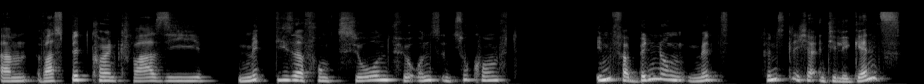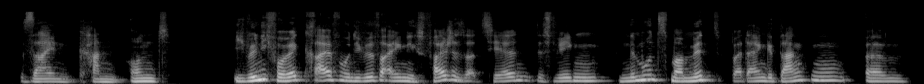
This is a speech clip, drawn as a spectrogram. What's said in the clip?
ähm, was Bitcoin quasi mit dieser Funktion für uns in Zukunft in Verbindung mit künstlicher Intelligenz sein kann? Und ich will nicht vorweggreifen und ich will vor allem nichts Falsches erzählen. Deswegen nimm uns mal mit bei deinen Gedanken. Ähm,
